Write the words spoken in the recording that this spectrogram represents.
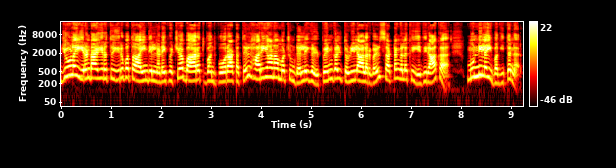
ஜூலை இரண்டாயிரத்து இருபத்தி ஐந்தில் நடைபெற்ற பாரத் பந்த் போராட்டத்தில் ஹரியானா மற்றும் டெல்லியில் பெண்கள் தொழிலாளர்கள் சட்டங்களுக்கு எதிராக முன்னிலை வகித்தனர்.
